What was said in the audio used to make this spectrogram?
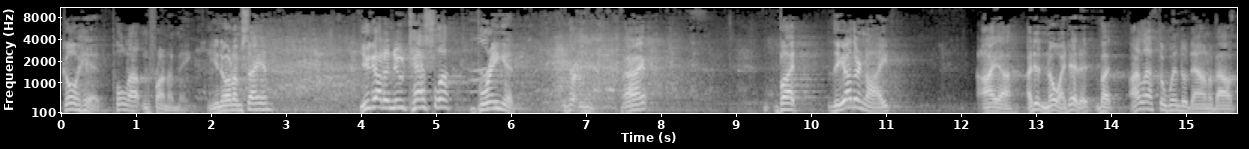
Go ahead. Pull out in front of me. You know what I'm saying? You got a new Tesla? Bring it. All right? But the other night, I, uh, I didn't know I did it, but I left the window down about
